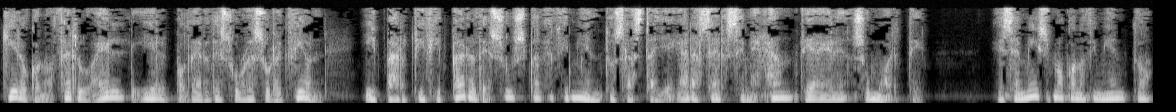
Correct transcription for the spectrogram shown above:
Quiero conocerlo a Él y el poder de su resurrección, y participar de sus padecimientos hasta llegar a ser semejante a Él en su muerte. Ese mismo conocimiento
